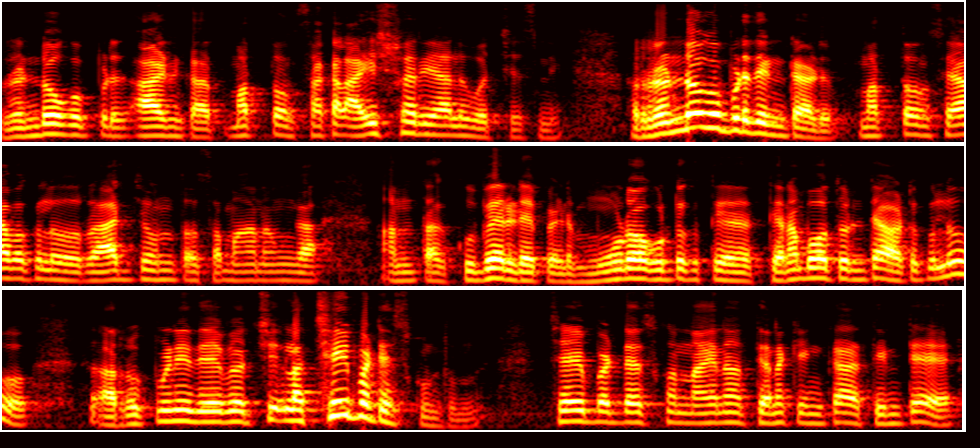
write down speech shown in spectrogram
రెండో గుప్పిడి ఆయనకి మొత్తం సకల ఐశ్వర్యాలు వచ్చేసినాయి. రెండో గుప్పిడి తింటాడు. మొత్తం సేవకులు రాజ్యంతో సమానంగా అంత కుబేరుడైపోయాడు. మూడో గుట్టుకు తి- తినబోతుంటే అటుకులు రుక్మిణీదేవి వచ్చి ఇలా చేయి పట్టేసుకుంటుంది. చేయి పట్టేసుకున్న ఆయన తినక ఇంకా తింటే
